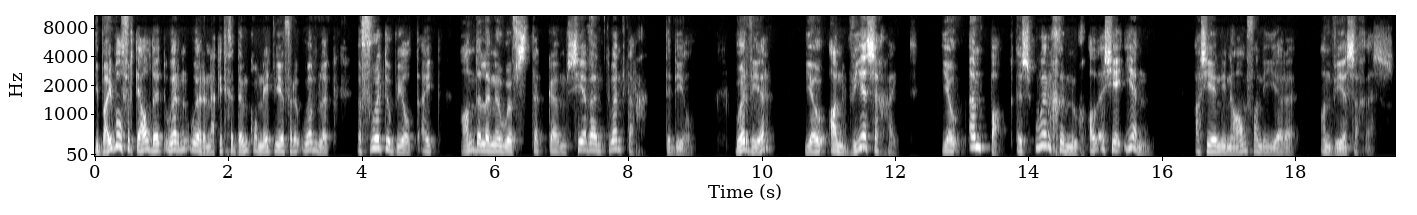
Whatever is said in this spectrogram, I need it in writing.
Die Bybel vertel dit oor en oor en ek het gedink om net weer vir 'n oomblik 'n fotobeeld uit Handelinge hoofstuk 27 um, te deel. Hoor weer, jou aanwesigheid, jou impak is oorgenoeg al is jy een as jy in die naam van die Here aanwesig is.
